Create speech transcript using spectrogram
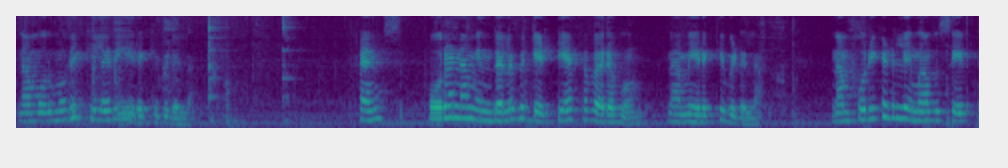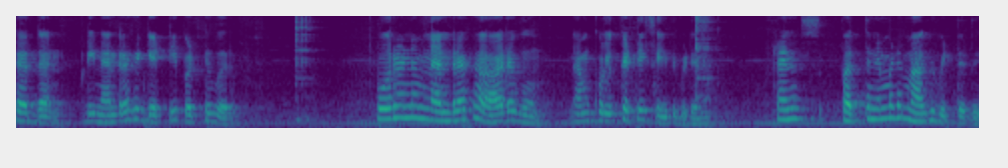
நாம் ஒரு முறை கிளறி இறக்கி விடலாம். ஃப்ரெண்ட்ஸ் பூரணம் இந்த அளவு கெட்டியாக வரவும் நாம் இறக்கி விடலாம். நாம் பொரிக்கடலை மாவு சேர்த்தால் தான் இப்படி நன்றாக கெட்டிப்பட்டு வரும். பூரணம் நன்றாக ஆறவும் நாம் கொழுக்கட்டை செய்து விடலாம். ஃப்ரெண்ட்ஸ் பத்து நிமிடம் ஆகிவிட்டது.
